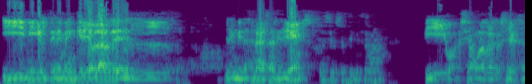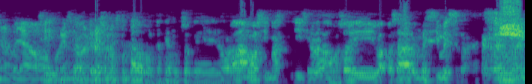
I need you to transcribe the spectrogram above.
Y Miguel también quería hablar del, de la invitación a City Games. Semana. Y bueno, si alguna otra cosilla que se nos vaya Sí, ocurriendo. pues, nos hemos juntado porque hacía mucho que no grabábamos y, más, y si no grabamos hoy va a pasar meses y meses. hasta que Sí,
